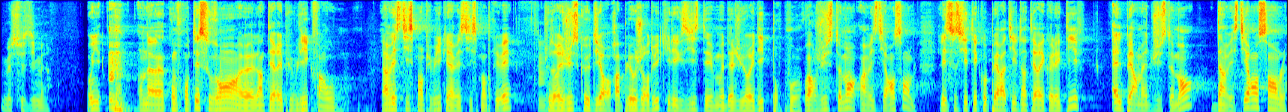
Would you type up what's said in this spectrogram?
Monsieur Zimmer. Oui, on a confronté souvent euh, l'intérêt public, enfin, ou l'investissement public et l'investissement privé. Hum. Je voudrais juste que dire, rappeler aujourd'hui qu'il existe des modèles juridiques pour pouvoir justement investir ensemble. Les sociétés coopératives d'intérêt collectif, elles permettent justement d'investir ensemble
